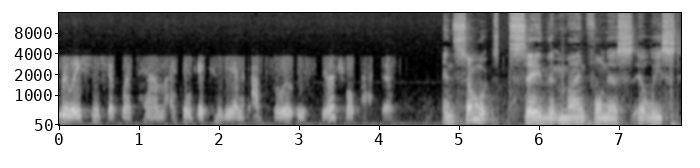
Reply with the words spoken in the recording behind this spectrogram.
relationship with Him, I think it can be an absolutely spiritual practice. And some would say that mindfulness, at least,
